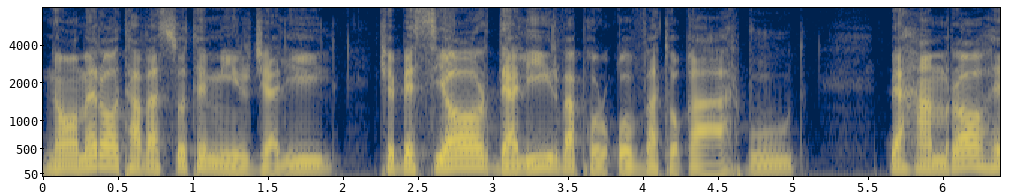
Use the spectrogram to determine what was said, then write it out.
نامه را توسط میر جلیل که بسیار دلیر و پرقوت و قهر بود به همراه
